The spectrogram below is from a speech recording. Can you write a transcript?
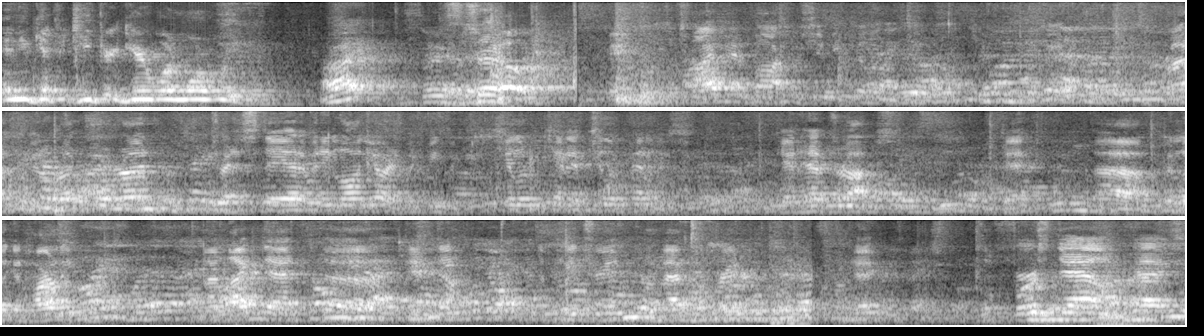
and you get to keep your gear one more week. All right? Let's go. Five-man box, we should be killing it. We're gonna run, run, run, try to stay out of any long yardage, which means we killer, can't have killer penalties. Can't have drops, okay? Uh, we're gonna look at Harley. I like that, uh, empty, the Patriot, come back to Prater, okay? So first down, guys,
